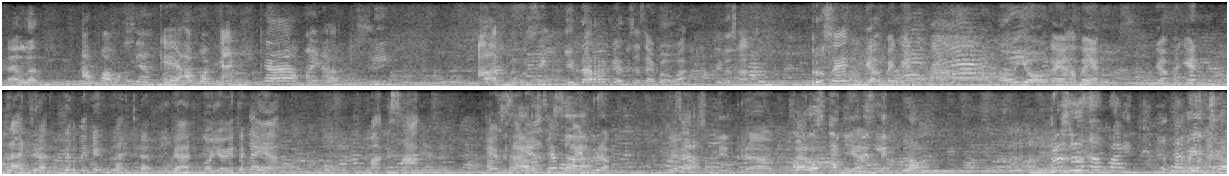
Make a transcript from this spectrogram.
talent apa? Maksudnya kayak apa? Nyanyi kah? Main alat musik? Alat musik gitar nggak bisa saya bawa itu satu. Terus saya nggak pengen ngoyo kayak apa ya? Nggak pengen belajar gak pengen belajar. Bukan ngoyo itu kayak maksa. Kayak misalnya saya mau main drum saya harus beli drum. Saya harus nyediain drum. Terus lu ngapain? Kan bisa.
